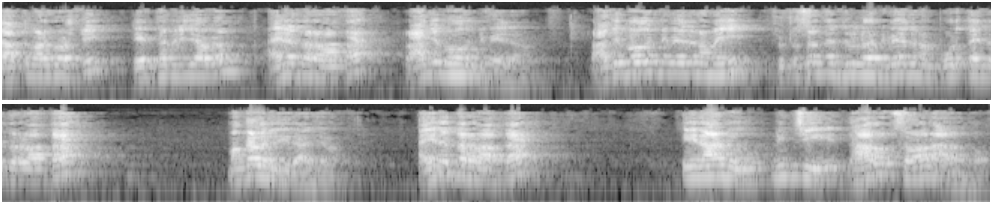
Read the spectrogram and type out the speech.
చాతుమరగోష్ఠి తీర్థ వినియోగం అయిన తర్వాత రాజభోగ నివేదనం. రాజభోగ నివేదనమై చుట్టు సన్నిధుల్లో నివేదనం పూర్తయిన తర్వాత మంగళ నీరాజనం అయిన తర్వాత ఈనాడు నుంచి ధారోత్సవాలు ఆరంభం.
